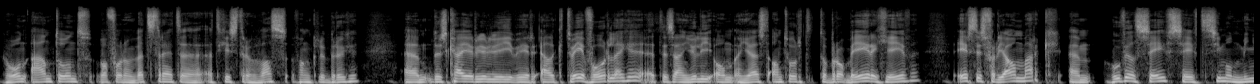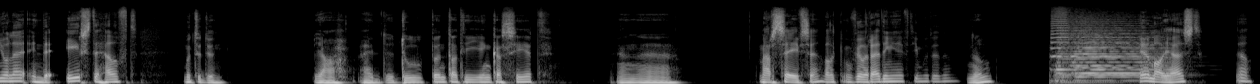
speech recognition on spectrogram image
gewoon aantoont wat voor een wedstrijd uh, het gisteren was van Club Brugge. Um, dus ik ga er jullie weer elk twee voorleggen. Het is aan jullie om een juist antwoord te proberen geven. Eerst is voor jou, Mark. Um, hoeveel saves heeft Simon Mignolet in de eerste helft moeten doen? Ja, het doelpunt dat hij incasseert. En, uh... Maar saves, hè? Hoeveel reddingen heeft hij moeten doen? Nul. Helemaal juist. Ja.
